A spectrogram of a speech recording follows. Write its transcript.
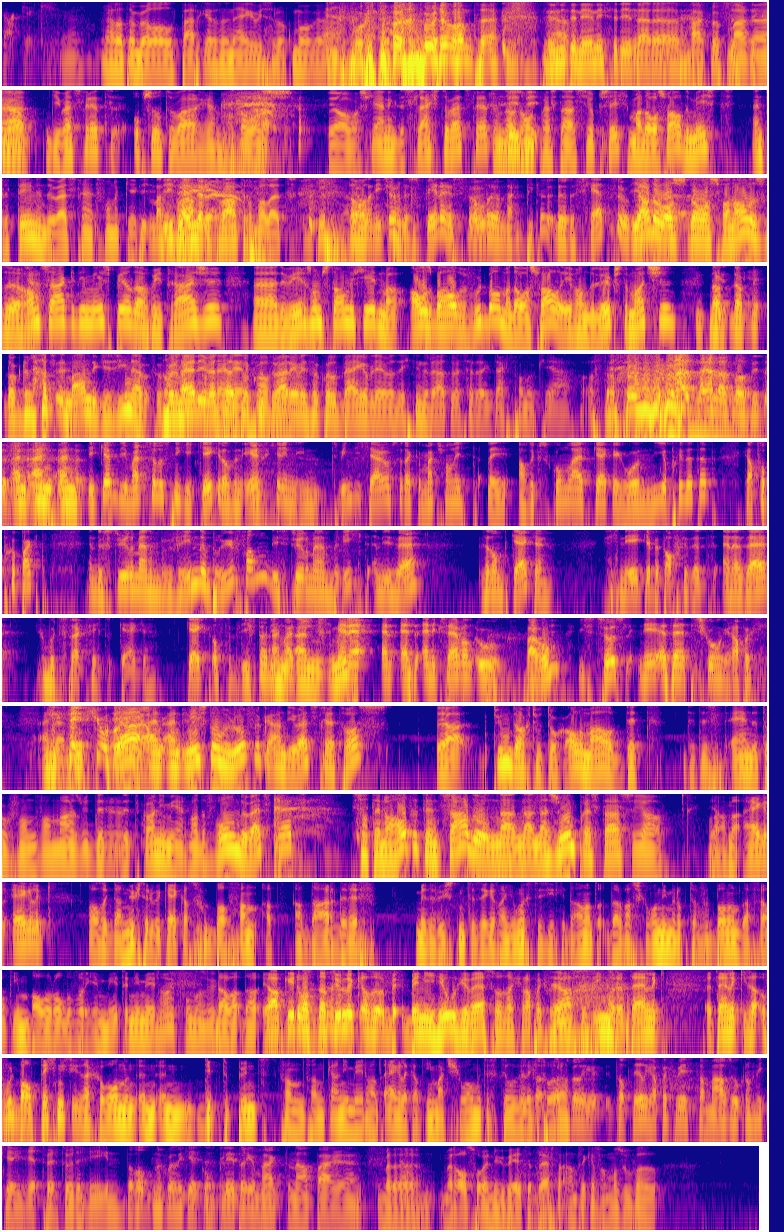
Ja, kijk. ja. Ja, dat hem wel al een paar keer zijn eigen wissel ook mogen, mogen doorvoeren, want eh ze zijn Ja. niet de enige die daar eh, vaak loopt. Maar Ja. die wedstrijd op Zulte Waregem, dat was ja, waarschijnlijk de slechtste wedstrijd. En dat Die- is al een die- prestatie op zich. Maar dat was wel de meest entertainende wedstrijd, vond ik. Die- Maar die die zijn er het waterballet. Dat wa- niet door de spelers, vooral door de arbiter, door de scheids ook. Ja, dat was, dat was van alles. De randzaken die meespeelden, de arbitrage, eh, de weersomstandigheden, maar alles behalve voetbal. Maar dat was wel een van de leukste matchen dat, dat, dat ik de laatste maanden gezien heb. Dat Voor mij die wedstrijd op Zoetwaregem is ook wel bijgebleven. Dat is echt inderdaad de wedstrijd dat ik dacht van, oké, ja, als dat zo zou zijn, laat maar zitten. En, en, en Ik heb die match zelfs niet gekeken. Dat is de eerste keer in, in 20 jaar of zo dat ik een match van licht, allee, als ik ze kon live kijken, gewoon niet opgezet heb. Ik had het opgepakt en er stuurde mij een bevriende broer van, die stuurde mij een bericht en die zei, zet aan het kijken. Ik zeg, nee, ik heb het afgezet. En hij zei, je moet straks echt kijken. Kijk alsjeblieft naar die En- match. en En, hij- en, en, en ik zei van, oeh, waarom? Is het zo slecht? Nee, hij zei, het is gewoon grappig. En, Het is echt gewoon ja, grappig. en, en het meest ongelooflijke aan die wedstrijd was... Ja, toen dachten we toch allemaal, dit, dit is het einde toch van, van Mazu, dit, Ja. dit kan niet meer. Maar de volgende wedstrijd zat hij nog altijd in het zadel na, na, na zo'n prestatie. Ja, Ja, ja. maar eigenlijk, eigenlijk, als ik dat nuchter bekijk als voetbalfan, had, had daar de ref met de rust moeten zeggen van jongens, het is hier gedaan, want daar was gewoon niet meer op te voetballen op dat veld. Die een bal rolde voor geen meter niet meer. Nou, ik vond dat leuk. Dat, dat, ja, oké, dat was natuurlijk, also, Be- Benny Hill gewijs was dat grappig voor Ja. te zien, maar uiteindelijk, uiteindelijk is dat, voetbaltechnisch is dat gewoon een, een, een dieptepunt van, van kan niet meer, want eigenlijk had die match gewoon moeten stilgelegd dat, worden. dat, wel, dat had heel grappig geweest dat Maas ook nog een keer gered werd door de regen. Dat had het nog wel een keer completer gemaakt na een paar... eh, Met, eh, met alles wat we nu weten, blijft de aantrekken van Mazou wel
